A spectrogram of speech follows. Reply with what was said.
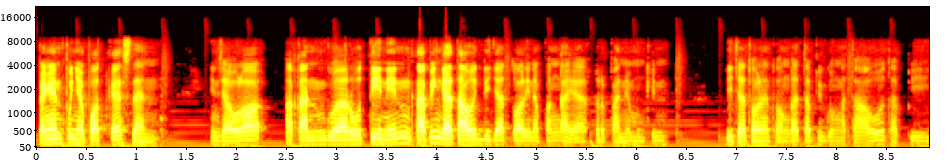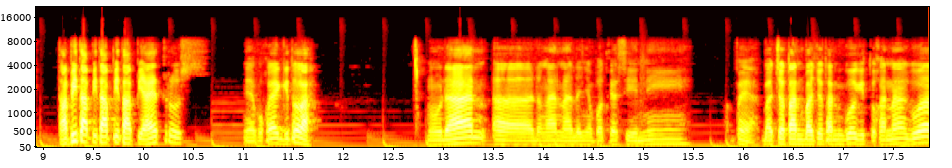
pengen punya podcast dan insya Allah akan gue rutinin. Tapi nggak tahu dijadwalin apa enggak ya ke depannya mungkin dijadwalin atau enggak tapi gue nggak tahu. Tapi tapi tapi tapi tapi aja terus. Ya pokoknya gitulah. Mudah-mudahan uh, dengan adanya podcast ini apa ya bacotan bacotan gue gitu. Karena gue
